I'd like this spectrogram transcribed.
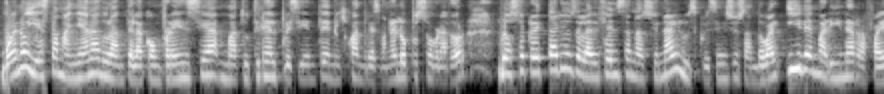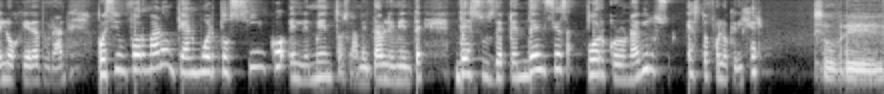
Bueno, y esta mañana durante la conferencia matutina del presidente de México, Andrés Manuel López Obrador, los secretarios de la Defensa Nacional, Luis Crescencio Sandoval, y de Marina, Rafael Ojeda Durán, pues informaron que han muerto cinco elementos, lamentablemente, de sus dependencias por coronavirus. Esto fue lo que dijeron. Sobre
